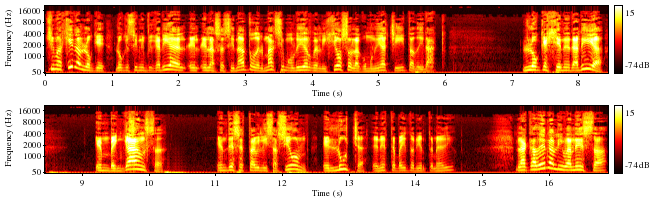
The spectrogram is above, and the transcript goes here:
¿Se imaginan lo que, lo que significaría el, el, asesinato del máximo líder religioso de la comunidad chiita de Irak? Lo que generaría en venganza, en desestabilización, en lucha en este país de Oriente Medio? La cadena libanesa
